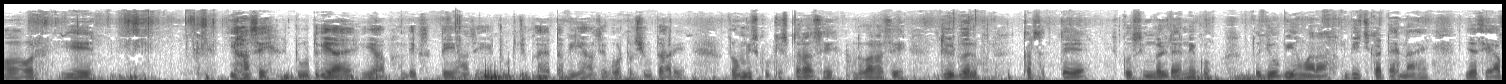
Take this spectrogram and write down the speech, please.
और ये यहाँ से टूट गया है, ये आप देख सकते हैं यहाँ से ये टूट चुका है, तभी यहाँ से वाटर शूट आ रहे हैं। तो हम इसको किस तरह से दोबारा से रीडेवलप कर सकते हैं, इसको सिंगल टहने को? तो जो भी हमारा बीच का टहना है, जैसे आप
